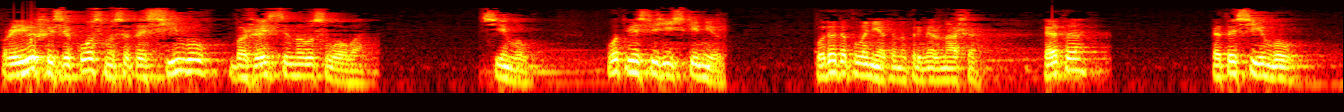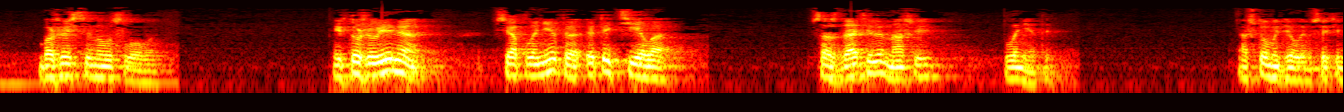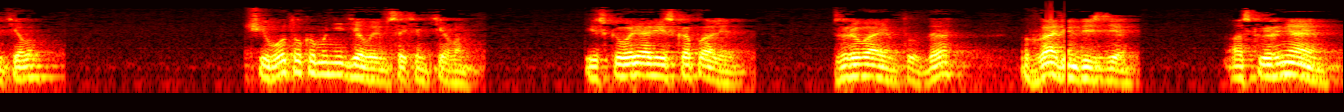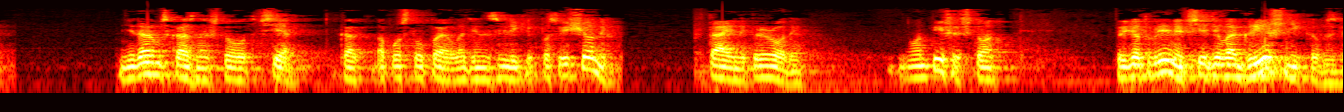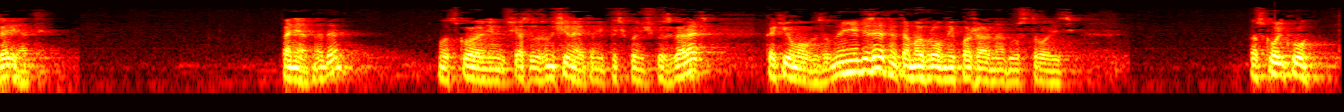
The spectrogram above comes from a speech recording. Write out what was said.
Проявившийся космос – это символ божественного слова. Символ. Вот весь физический мир. Вот эта планета, например, наша. Это, это символ божественного слова. И в то же время вся планета – это тело Создателя нашей планеты. А что мы делаем с этим телом? Чего только мы не делаем с этим телом. Исковыряли, ископали. Взрываем тут, да? Гадим везде. Оскверняем. Недаром сказано, что вот все, как апостол Павел, один из великих посвященных в тайны природы, он пишет, что Придет время, все дела грешников сгорят. Понятно, да? Вот скоро они, сейчас уже начинают они потихонечку сгорать. Каким образом? Ну, не обязательно там огромный пожар надо устроить. Поскольку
